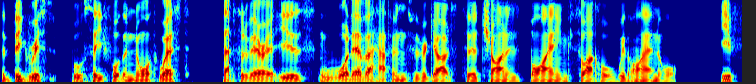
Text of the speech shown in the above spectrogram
The big risk we'll see for the northwest, that sort of area, is whatever happens with regards to China's buying cycle with iron ore. If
